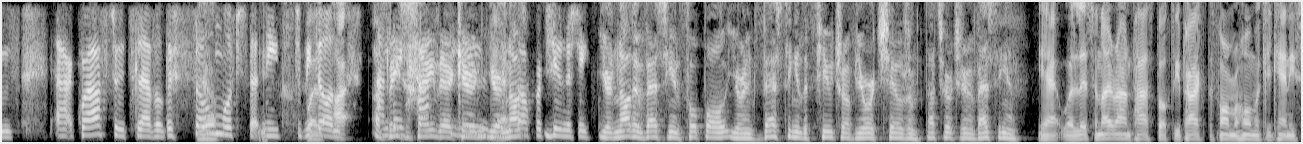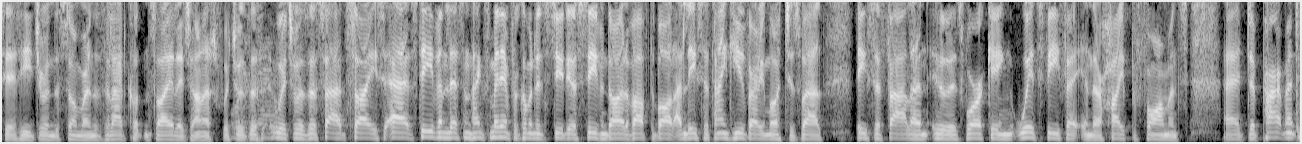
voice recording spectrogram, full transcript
at grassroots level? There's so yeah. much that needs to be well, done. I, as Lisa saying there, Kieran, you're not, opportunity. you're not investing in football, you're investing in the future of your children. That's what you're investing in. Yeah, well, listen, I ran past Buckley Park, the former home of Kilkenny City, during the summer, and there's a lad cutting silage on it, which was a, which was a sad sight. Uh, Stephen, listen, thanks a million for coming into the studio. Stephen Doyle of Off the Ball, and Lisa, thank you very much as well. Lisa Fallon, who is working with FIFA in their high performance uh, department.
